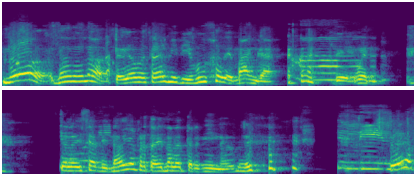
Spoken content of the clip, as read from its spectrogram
No, no, no, no. Te voy a mostrar mi dibujo de manga. Ah. bueno, te lo hice a mi novia, pero todavía no lo termino. Qué lindo.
